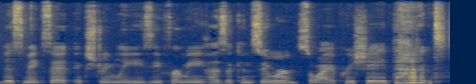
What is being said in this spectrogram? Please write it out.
This makes it extremely easy for me as a consumer, so I appreciate that.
